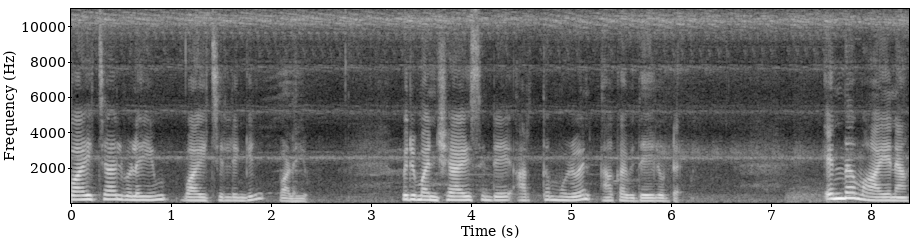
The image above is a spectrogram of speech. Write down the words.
വായിച്ചാൽ വിളയും വായിച്ചില്ലെങ്കിൽ വളയും. ഒരു മനുഷ്യായുസിന്റെ അർത്ഥം മുഴുവൻ ആ കവിതയിലുണ്ട്. എന്താ വായന?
